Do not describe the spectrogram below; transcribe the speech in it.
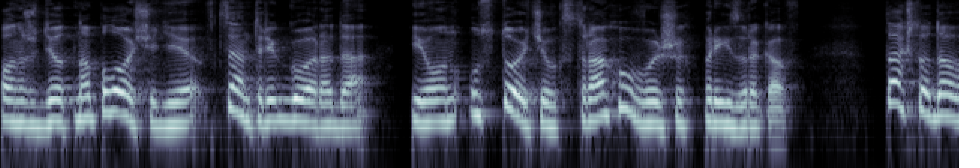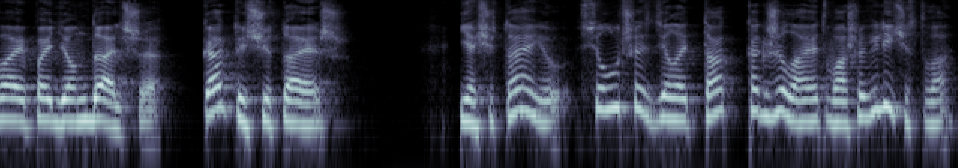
Он ждет на площади, в центре города, и он устойчив к страху высших призраков. Так что давай пойдем дальше. Как ты считаешь? Я считаю, все лучше сделать так, как желает Ваше Величество».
